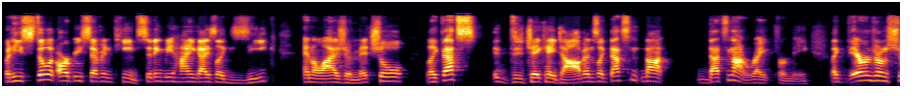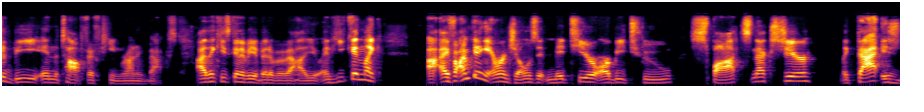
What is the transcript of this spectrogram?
But he's still at RB 17, sitting behind guys like Zeke and Elijah Mitchell. Like that's J.K. Dobbins. Like that's not that's not right for me. Like Aaron Jones should be in the top 15 running backs. I think he's going to be a bit of a value and he can like if I'm getting Aaron Jones at mid-tier RB2 spots next year, like that is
